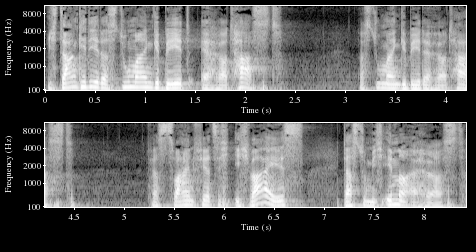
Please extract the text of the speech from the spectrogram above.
Ich danke dir, dass du mein Gebet erhört hast dass du mein Gebet erhört hast. Vers 42, ich weiß, dass du mich immer erhörst.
